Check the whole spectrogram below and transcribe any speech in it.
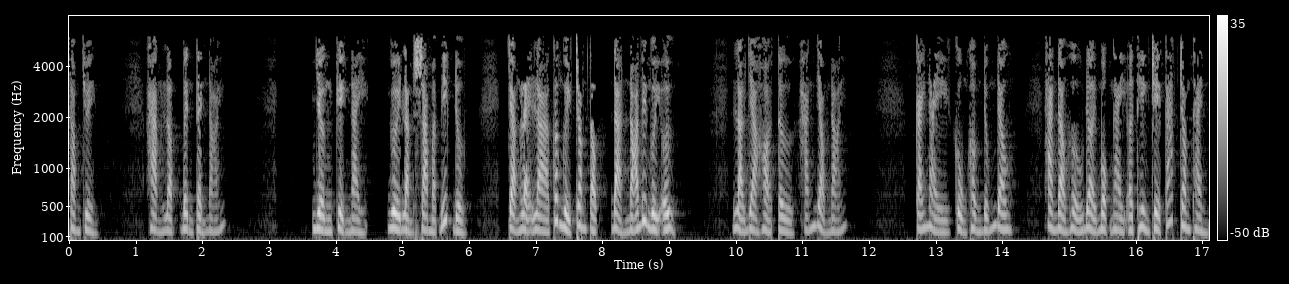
xong chuyện. Hàng Lập bình tĩnh nói. Nhưng chuyện này, người làm sao mà biết được? Chẳng lẽ là có người trong tộc đã nói với người ư? Lão già họ từ hắn giọng nói. Cái này cũng không đúng đâu. Hàng đạo hữu đợi một ngày ở thiên triệt cát trong thành.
